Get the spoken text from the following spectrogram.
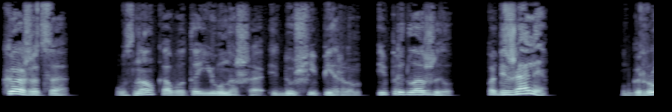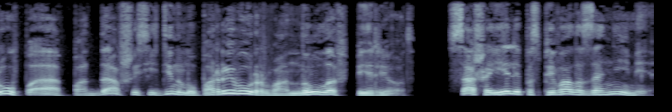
кажется!» Узнал кого-то юноша, идущий первым, и предложил. «Побежали?» Группа, поддавшись единому порыву, рванула вперед. Саша еле поспевала за ними.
